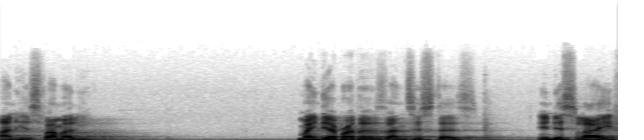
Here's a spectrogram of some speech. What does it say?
and his family. My dear brothers and sisters, in this life,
